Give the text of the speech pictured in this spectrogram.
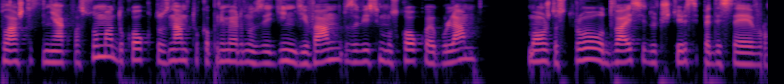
Плаща се някаква сума. Доколкото знам, тук примерно за един диван, в зависимост колко е голям, може да струва от 20 до 40-50 евро.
